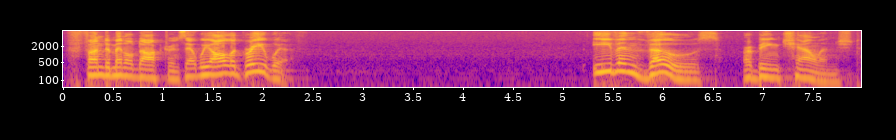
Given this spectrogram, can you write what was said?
fundamental doctrines that we all agree with. Even those are being challenged.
